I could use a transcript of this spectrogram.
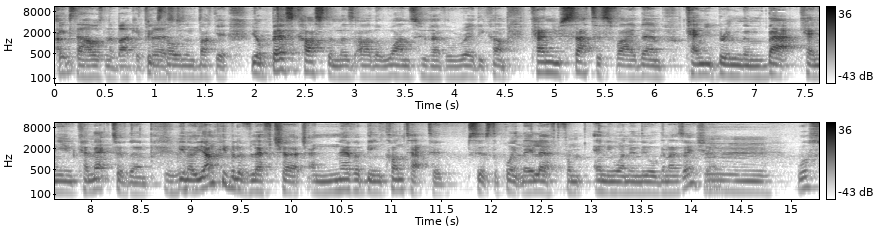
Fix the holes in the bucket fix first. the holes in the bucket. Your best customers are the ones who have already come. Can you satisfy them? Can you bring them back? Can you connect with them? Mm-hmm. You know, young people have left church and never been contacted since the point they left from anyone in the organization. What's,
